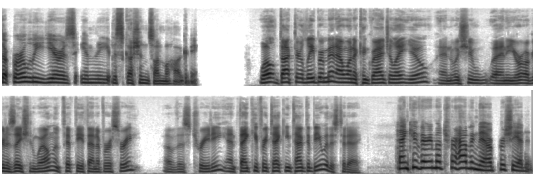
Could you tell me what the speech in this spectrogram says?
the early years in the discussions on mahogany. Well, Dr. Lieberman, I want to congratulate you and wish you and your organization well on the 50th anniversary of this treaty. And thank you for taking time to be with us today. Thank you very much for having me. I appreciate it.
